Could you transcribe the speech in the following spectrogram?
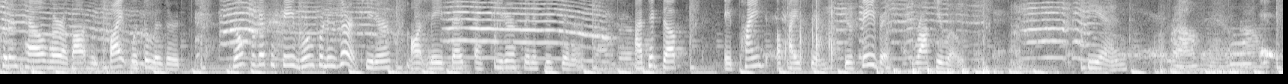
couldn't tell her about his fight with the lizard. Don't forget to save room for dessert, Peter, Aunt May said as Peter finished his dinner. I picked up a pint of ice cream, your favorite, Rocky Road. The end. Brown, brown.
